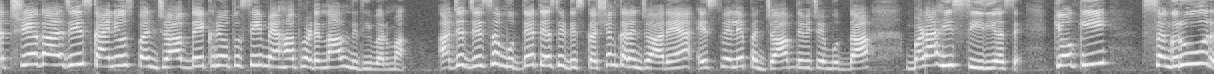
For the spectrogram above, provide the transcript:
ਸਤਿ ਸ਼੍ਰੀ ਅਕਾਲ ਜੀ ਸਕਾਈ ਨਿਊਜ਼ ਪੰਜਾਬ ਦੇਖ ਰਹੇ ਹੋ ਤੁਸੀਂ, ਮੈਂ ਹਾਂ ਤੁਹਾਡੇ ਨਾਲ ਨਿਧੀ ਵਰਮਾ। ਅੱਜ ਜਿਸ ਮੁੱਦੇ ਤੇ ਅਸੀਂ ਡਿਸਕਸ਼ਨ ਕਰਨ ਜਾ ਰਹੇ ਹਾਂ, ਇਸ ਵੇਲੇ ਪੰਜਾਬ ਦੇ ਵਿੱਚ ਇਹ ਮੁੱਦਾ ਬੜਾ ਹੀ ਸੀਰੀਅਸ ਹੈ, ਕਿਉਂਕਿ ਸੰਗਰੂਰ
